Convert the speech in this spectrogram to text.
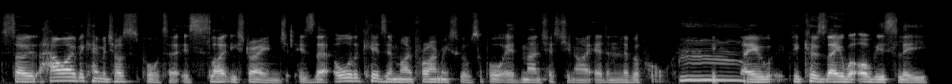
So how I became a Chelsea supporter is slightly strange. Is that all the kids in my primary school supported Manchester United and Liverpool because they because they were obviously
